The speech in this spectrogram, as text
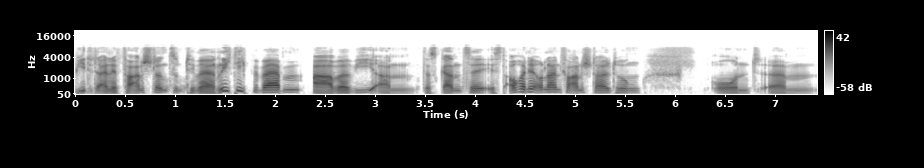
bietet eine Veranstaltung zum Thema richtig bewerben, aber wie an. Das Ganze ist auch eine Online-Veranstaltung und ähm,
